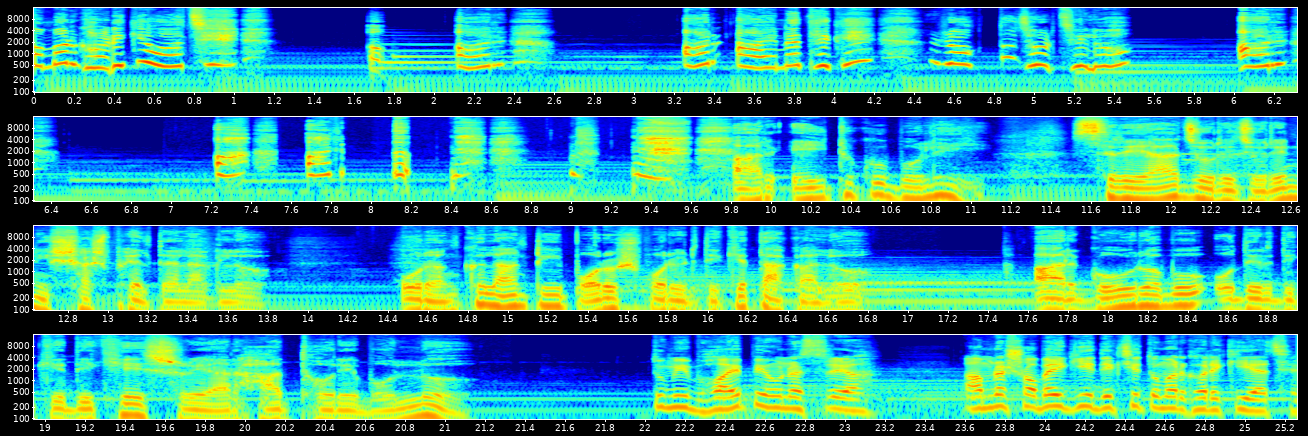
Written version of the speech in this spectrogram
আমার ঘরে কেউ আছে। আর আর আয়না থেকে রক্ত ঝরছিল। আর আর আর এইটুকু বলেই শ্রেয়া জোরে জোরে নিঃশ্বাস ফেলতে লাগল। ওর আঙ্কেল আন্টি পরস্পরের দিকে তাকালো। আর গৌরবও ওদের দিকে দেখে শ্রেয়ার হাত ধরে বলল তুমি ভয় পেও না শ্রেয়া। আমরা সবাই গিয়ে দেখছি তোমার ঘরে কি আছে।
